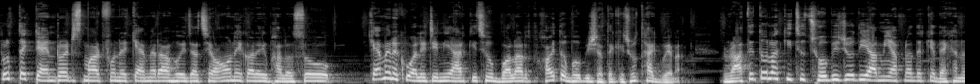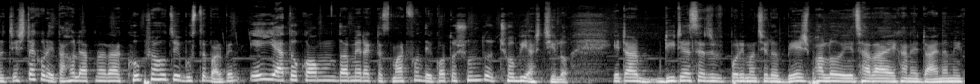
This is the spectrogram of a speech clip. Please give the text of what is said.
প্রত্যেকটা অ্যান্ড্রয়েড স্মার্টফোনের ক্যামেরা হয়ে যাচ্ছে অনেক অনেক ভালো। সো ক্যামেরা কোয়ালিটি নিয়ে আর কিছু বলার হয়তো ভবিষ্যতে কিছু থাকবে না। রাতে তোলা কিছু ছবি যদি আমি আপনাদেরকে দেখানোর চেষ্টা করি, তাহলে আপনারা খুব সহজেই বুঝতে পারবেন এই এত কম দামের একটা স্মার্টফোন দিয়ে কত সুন্দর ছবি আসছিল। এটার ডিটেলসের পরিমাণ ছিল বেশ ভালো। এছাড়া এখানে ডাইনামিক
